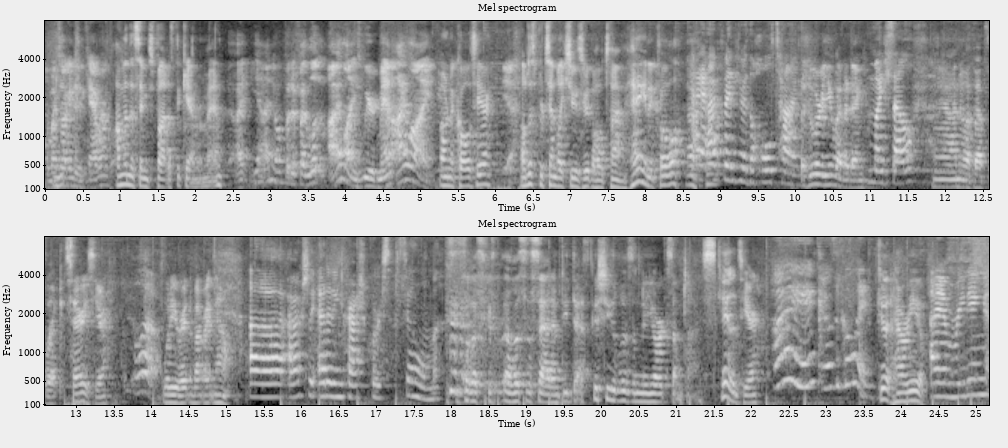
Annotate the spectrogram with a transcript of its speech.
Am I talking to the camera? I'm in the same spot as the cameraman. I, yeah, I know, but if I look, eyeline's weird, man. Eyeline. Oh, Nicole's here? Yeah. I'll just pretend like she was here the whole time. Hey, Nicole. Hi, I've been here the whole time. Who are you editing? Myself. Yeah, I know what that's like. Sari's here. Hello. What are you writing about right now? Uh, I'm actually editing Crash Course Film. This is Alyssa's, Alyssa's sad empty desk because she lives in New York sometimes. Caitlin's here. Hi, How's it going? Good, how are you? I am reading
